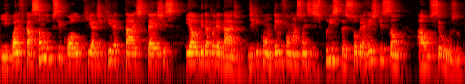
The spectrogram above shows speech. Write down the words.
e qualificação do psicólogo que adquira tais testes e a obrigatoriedade de que contém informações explícitas sobre a restrição ao seu uso.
